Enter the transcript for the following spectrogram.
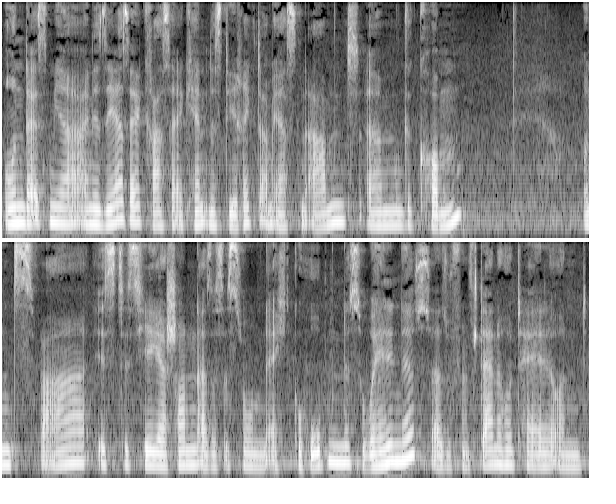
Und da ist mir eine sehr, sehr krasse Erkenntnis direkt am ersten Abend ähm, gekommen und zwar ist es hier ja schon, also es ist so ein echt gehobenes Wellness, also Fünf-Sterne-Hotel und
